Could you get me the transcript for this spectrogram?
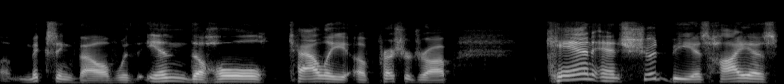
uh, mixing valve within the whole tally of pressure drop can and should be as high as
